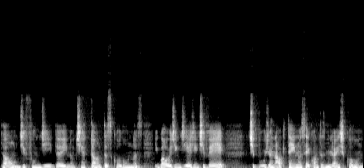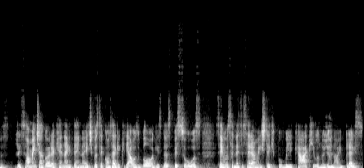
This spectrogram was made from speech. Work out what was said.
tão difundida e não tinha tantas colunas, igual hoje em dia a gente vê tipo, o jornal que tem não sei quantas milhões de colunas. Principalmente agora que é na internet, você consegue criar os blogs das pessoas sem você necessariamente ter que publicar aquilo no jornal impresso.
